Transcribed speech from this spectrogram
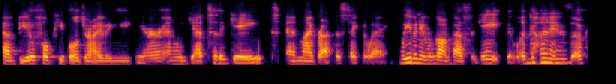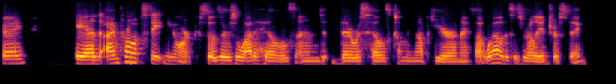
have beautiful people driving me here. And we get to the gate and my breath is taken away. We haven't even gone past the gate, guys. Okay. And I'm from upstate New York, so there's a lot of hills, and there was hills coming up here, and I thought, wow, this is really interesting.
